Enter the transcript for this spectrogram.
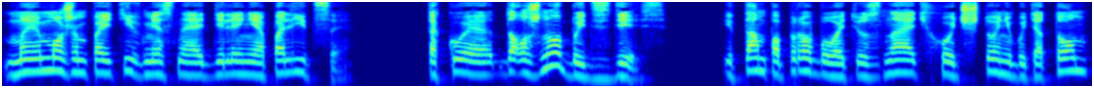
Мы можем пойти в местное отделение полиции. Такое должно быть здесь. И там попробовать узнать хоть что-нибудь о том,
